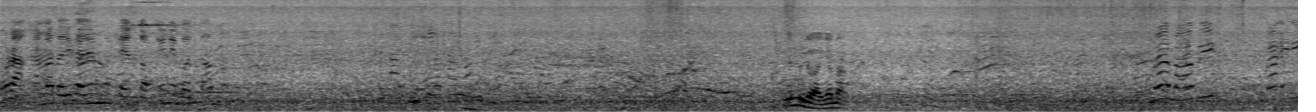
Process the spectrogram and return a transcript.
Orang nama tadi kalian mau sentong ini buat kamu. Ini mendoanya, Mak. Mbak, Mbak Abi, Mbak ini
